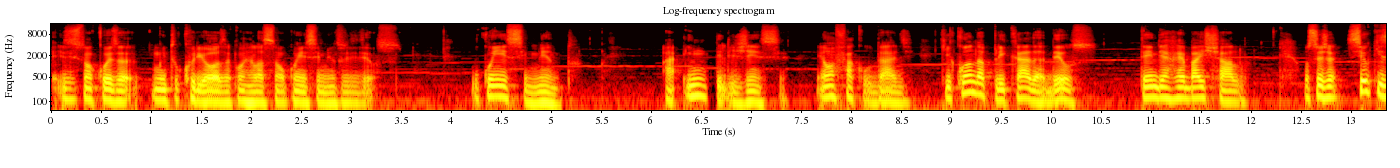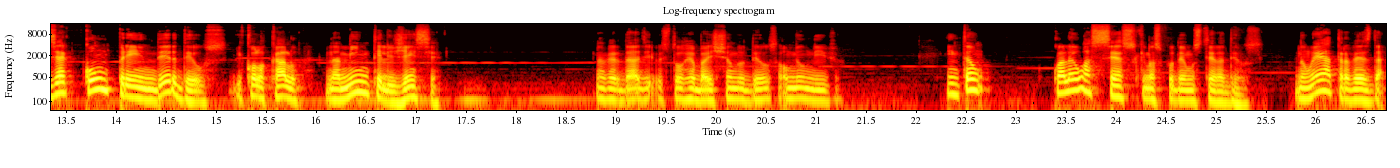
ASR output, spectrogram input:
existe uma coisa muito curiosa com relação ao conhecimento de Deus. O conhecimento, a inteligência, é uma faculdade que, quando aplicada a Deus, tende a rebaixá-lo. Ou seja, se eu quiser compreender Deus e colocá-lo na minha inteligência, na verdade eu estou rebaixando Deus ao meu nível. Então, qual é o acesso que nós podemos ter a Deus? Não é através da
